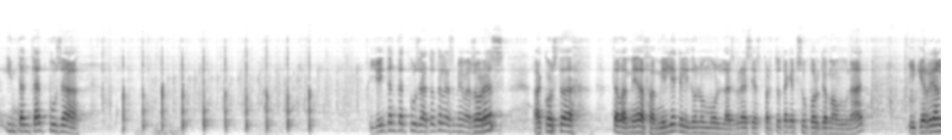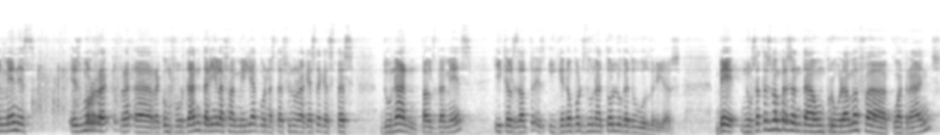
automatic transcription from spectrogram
he intentat posar I jo he intentat posar totes les meves hores a costa de la meva família, que li dono molt les gràcies per tot aquest suport que m'heu donat i que realment és, és molt re, re, eh, reconfortant tenir la família quan estàs fent una aquesta que estàs donant pels demés i que, els altres, i que no pots donar tot el que tu voldries. Bé, nosaltres vam presentar un programa fa quatre anys,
